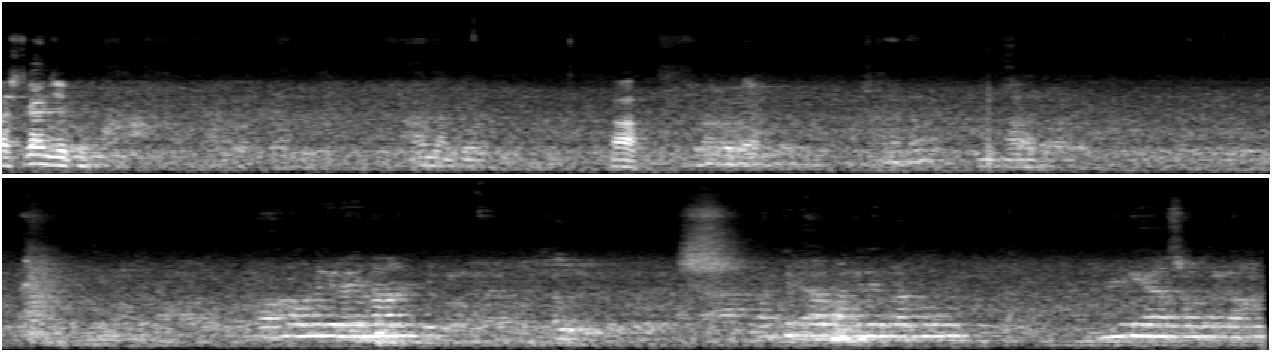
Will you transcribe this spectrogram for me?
ఫస్ట్ కానీ చెప్పు ఆ. ఆ. గౌరవనీయులైన పత్రికా ప్రతినిధులకు మీడియా సోదరులకు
